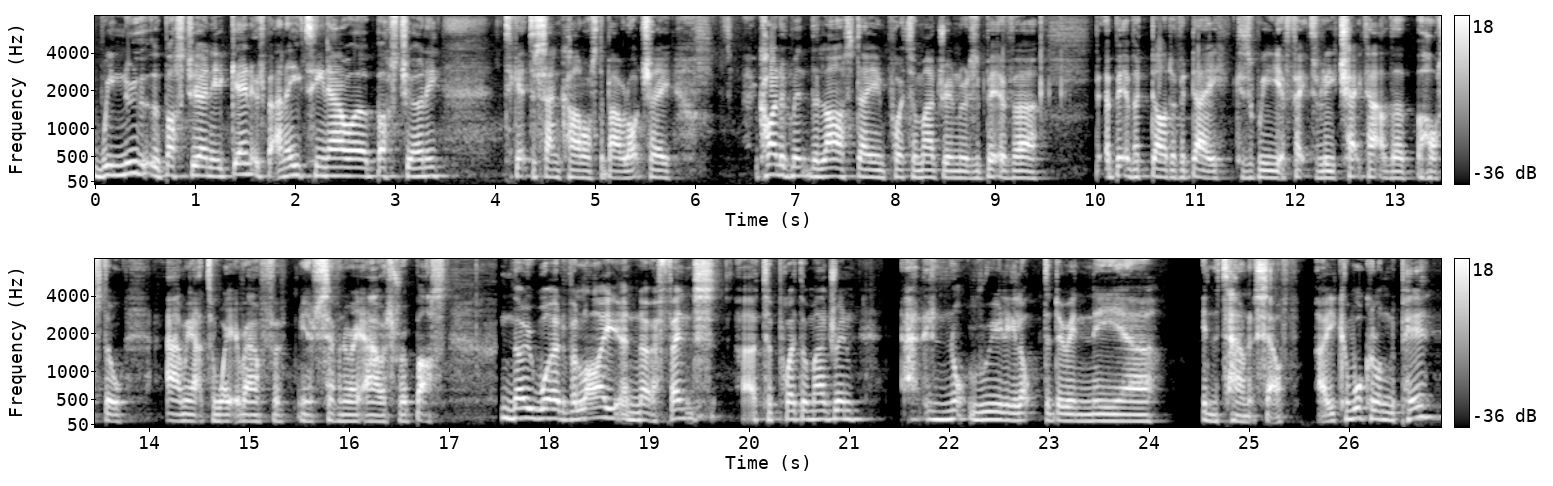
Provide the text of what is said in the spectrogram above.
we knew that the bus journey, again, it was about an 18 hour bus journey to get to San Carlos de Bariloche. Kind of meant the last day in Puerto Madryn was a bit of a a bit of a dud of a day because we effectively checked out of the, the hostel and we had to wait around for you know seven or eight hours for a bus. No word of a lie, and no offence uh, to Puerto Madryn, uh, there's not really a lot to do in the uh, in the town itself. Uh, you can walk along the pier,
